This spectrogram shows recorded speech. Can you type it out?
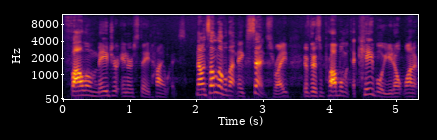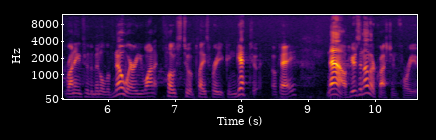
follow major interstate highways. Now, at some level, that makes sense, right? If there's a problem with the cable, you don't want it running through the middle of nowhere, you want it close to a place where you can get to it, okay? Now, here's another question for you.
